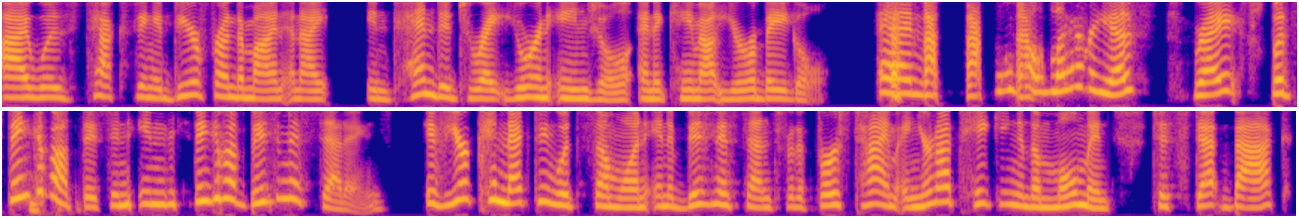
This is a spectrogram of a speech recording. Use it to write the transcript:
I was texting a dear friend of mine and I intended to write you're an angel and it came out you're a bagel and hilarious, right? But think about this in, in think about business settings. If you're connecting with someone in a business sense for the first time and you're not taking the moment to step back,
